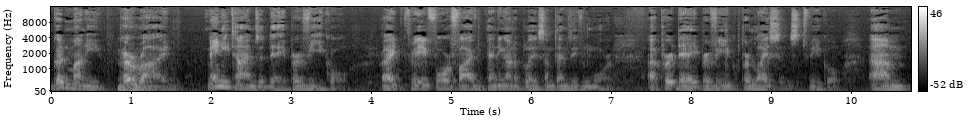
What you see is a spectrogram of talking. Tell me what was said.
good money per mm-hmm. ride many times a day per vehicle, right? Three, four, five, depending on the place, sometimes even more, uh, per day per vehicle per licensed vehicle Um,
